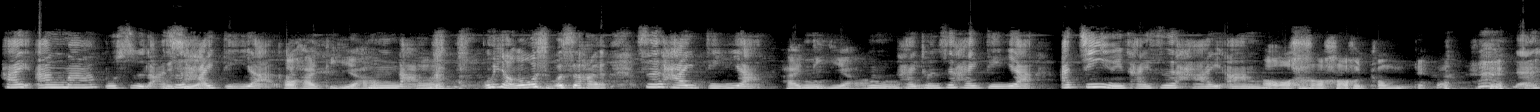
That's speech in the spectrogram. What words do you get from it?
海昂吗？不是啦，是啊海迪亚啦。哦，海迪亚，嗯啦，嗯，我想说为什么是海？是海迪亚。海迪亚，嗯，海豚是海迪亚，啊，金鱼才是海昂。哦，讲唔 对，对，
